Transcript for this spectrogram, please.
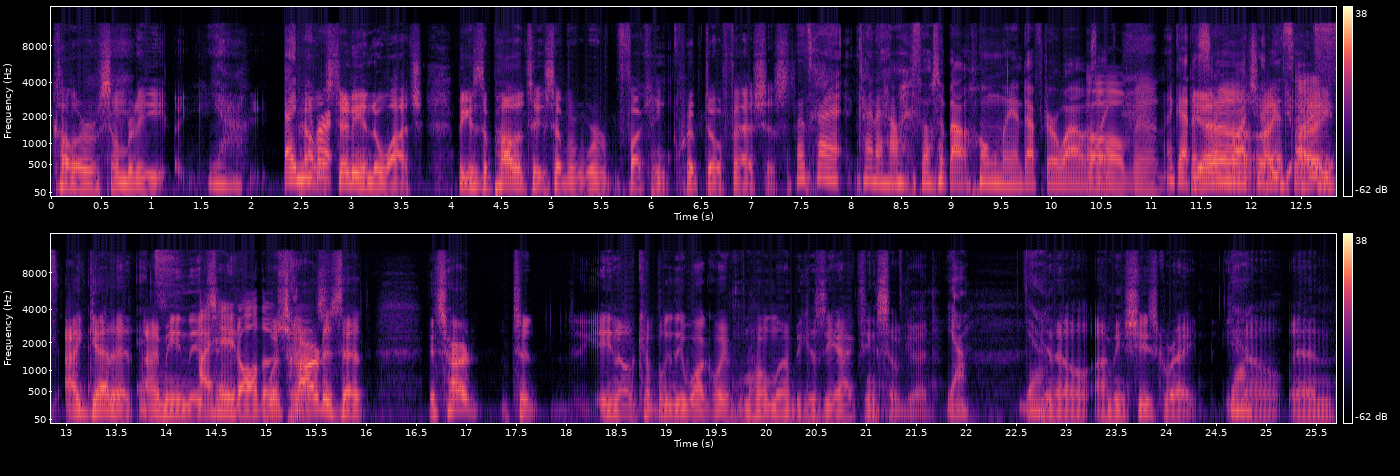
color somebody Yeah, I never. Palestinian to watch because the politics of it were fucking crypto fascist. That's kind of kind of how I felt about Homeland after a while. I was Oh like, man, I gotta Yeah, stop watching I, this. I, It's- I get it. I mean, it's, I hate all those What's shows. hard is that it's hard to, you know, completely walk away from Homeland because the acting's so good. yeah, yeah, You know, I mean, she's great. You Yeah. know, and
